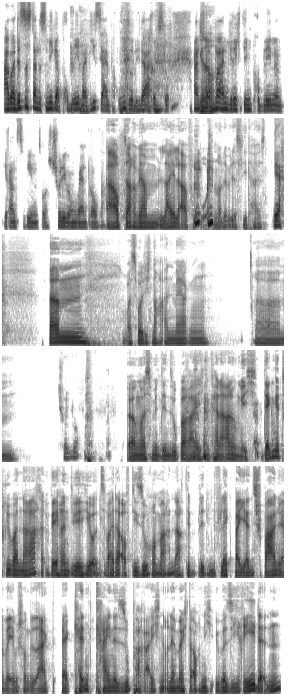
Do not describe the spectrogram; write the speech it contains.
Aber das ist dann das mega Problem, weil die ist ja einfach unsolidarisch so, anstatt genau. mal an die richtigen Probleme irgendwie ranzugehen. So, Entschuldigung, Rant over. Ja, Hauptsache, wir haben Laila verboten, oder wie das Lied heißt. Ja. Ähm, was wollte ich noch anmerken? Ähm, Entschuldigung. Irgendwas mit den Superreichen, keine Ahnung. Ich denke drüber nach, während wir hier uns weiter auf die Suche machen nach dem blinden Fleck bei Jens Spahn. Wir haben ja eben schon gesagt, er kennt keine Superreichen und er möchte auch nicht über sie reden.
